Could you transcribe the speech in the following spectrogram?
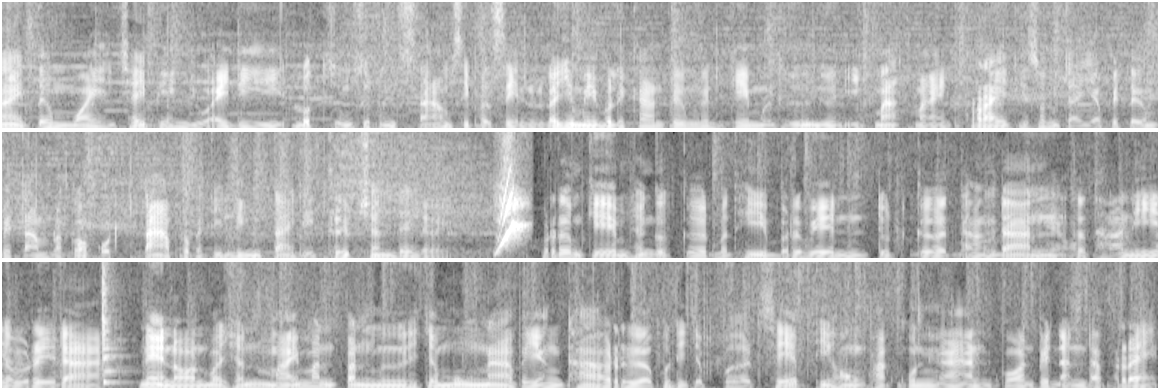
ง่ายเติมไวใช้เพียง UID ลดสูงสุดถึง 30%และยังมีบริการเติมเงินเกมมือถืออื่นอีกมากมาย ใครที่สนใจอยากไปเติมไปตามแล้วก็กดตามเข้าไปที่ลิงก์ใต้ description ได้เลย เริ่มเกมฉันก็เกิดมาที่บริเวณจุดเกิดทางด้านสถานีเรดาร์แน่นอนว่าฉันหมายมั่นปั้นมือที่จะมุ่งหน้าไปยังท่าเรือเพื่อที่จะเปิดเซฟที่ห้องพักคนงานก่อนเป็นอันดับแรก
